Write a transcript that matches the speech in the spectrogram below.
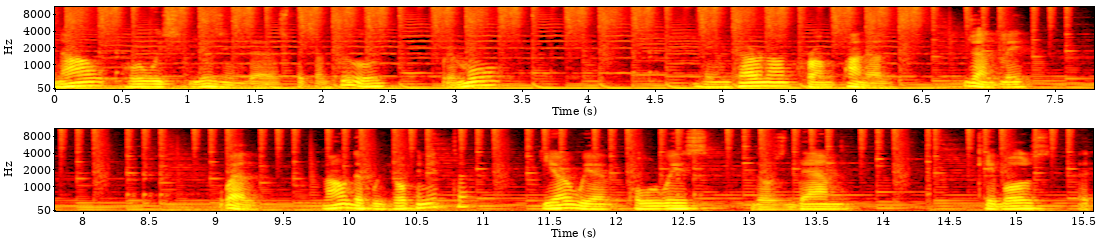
Now, always using the special tool, remove the internal front panel gently. Well, now that we open it, here we have always those damn cables that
